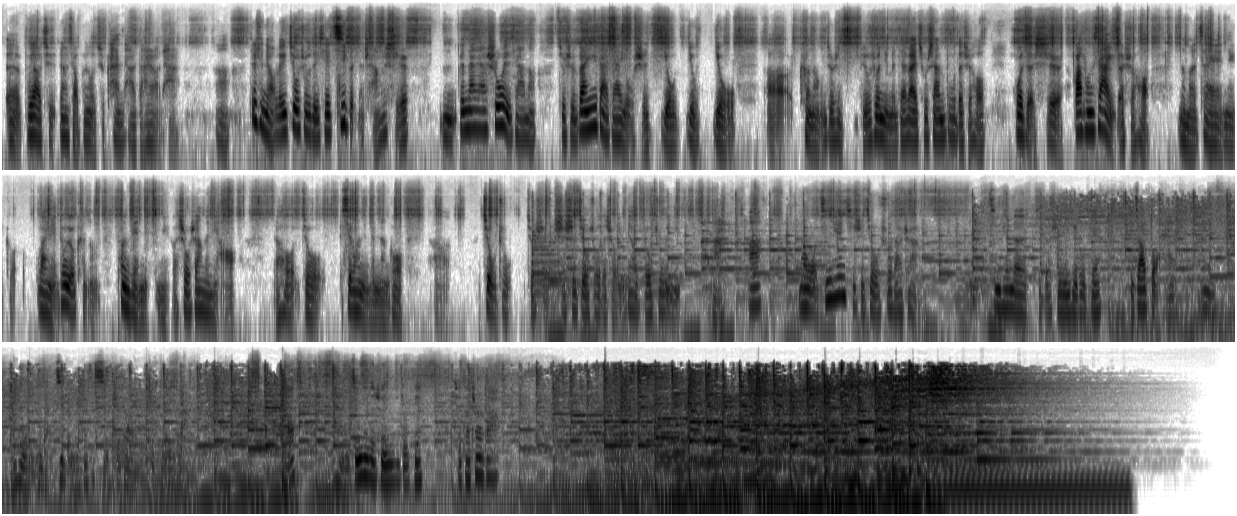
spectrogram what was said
呃不要去让小朋友去看它打扰它啊。这是鸟类救助的一些基本的常识，嗯，跟大家说一下呢，就是万一大家有时有有有。呃，可能就是，比如说你们在外出散步的时候，或者是刮风下雨的时候，那么在那个外面都有可能碰见那个受伤的鸟，然后就希望你们能够呃救助，就是实施救助的时候一定要多注意，好吧？啊，那我今天其实就说到这儿，今天的这个声音纪录片比较短，嗯，但是我们把基本的东西知道了就可以了。好，那我们今天的声音纪录片就到这儿吧。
